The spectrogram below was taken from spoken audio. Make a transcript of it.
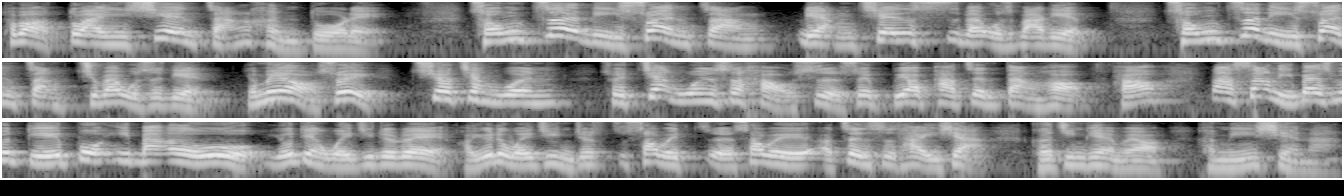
好不好？短线涨很多嘞。从这里算涨两千四百五十八点，从这里算涨九百五十点，有没有？所以需要降温，所以降温是好事，所以不要怕震荡哈。好，那上礼拜是不是跌破一八二五，有点危机，对不对？好，有点危机，你就稍微呃稍微呃正视它一下。可今天有没有很明显呐？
